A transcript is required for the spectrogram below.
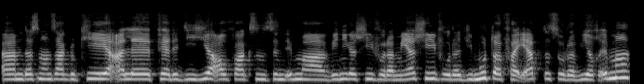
ähm, dass man sagt, okay, alle Pferde, die hier aufwachsen, sind immer weniger schief oder mehr schief oder die Mutter vererbt es oder wie auch immer.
